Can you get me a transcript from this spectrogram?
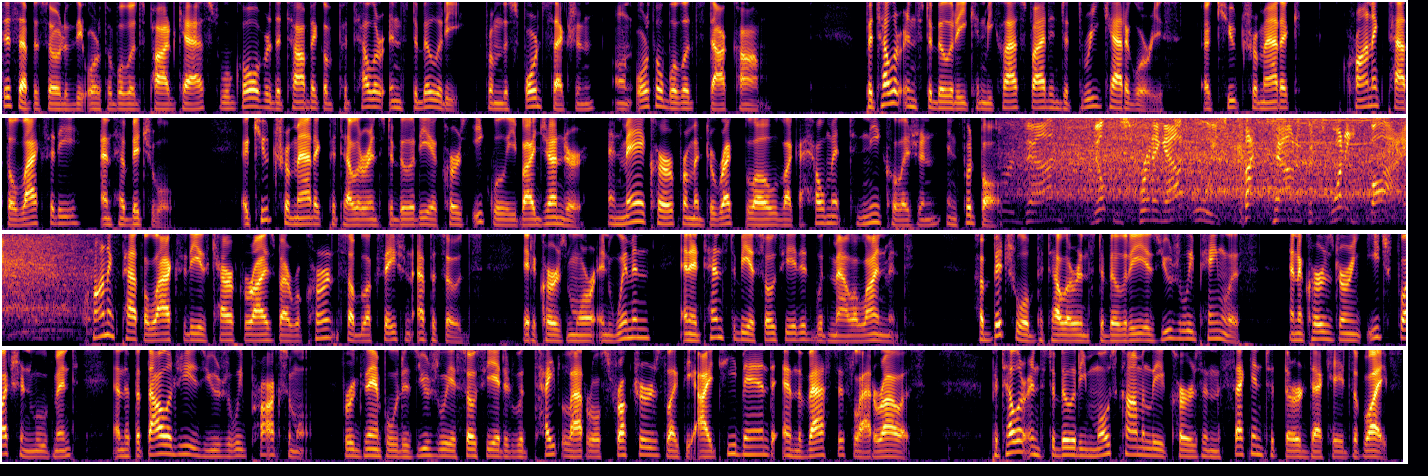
This episode of the OrthoBullets podcast will go over the topic of patellar instability from the sports section on orthobullets.com. Patellar instability can be classified into three categories acute traumatic, chronic patholaxity, and habitual. Acute traumatic patellar instability occurs equally by gender and may occur from a direct blow like a helmet to knee collision in football. Down, Milton sprinting out. Ooh, he's cut down at the 25. Chronic patholaxity is characterized by recurrent subluxation episodes. It occurs more in women and it tends to be associated with malalignment. Habitual patellar instability is usually painless and occurs during each flexion movement, and the pathology is usually proximal. For example, it is usually associated with tight lateral structures like the IT band and the vastus lateralis. Patellar instability most commonly occurs in the second to third decades of life.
